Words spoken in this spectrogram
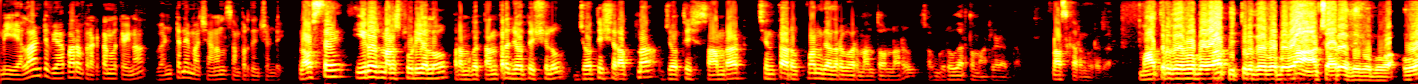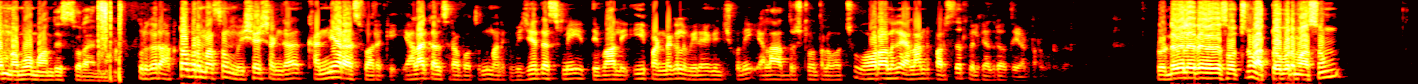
మీ ఎలాంటి వ్యాపార ప్రకటనలకైనా వెంటనే మా ఛానల్ సంప్రదించండి. నమస్తే ఈ రోజు మన స్టూడియోలో ప్రముఖ తంత్ర జ్యోతిష్యులు జ్యోతిష్ రత్న జ్యోతిష్ సామ్రాట్ చింతా రుక్మన్ గదర్ గారు మనతో ఉన్నారు. సో గురుగారితో మాట్లాడేద్దాం. నమస్కారం గురుగారు మాతృదేవోభవ పితృదేవోభవ ఆచార్య దేవోభవ. ఓం నమో మాందేశ్వరాయ నమ. గురుగారు అక్టోబర్ మాసం విశేషంగా కన్యా రాశి వారికి ఎలా కలిసి రాబోతుంది? మనకి విజయదశమి దివాళీ ఈ పండుగలు వినియోగించుకుని ఎలా అదృష్టవంతులు అవ్వచ్చు? ఓవరాల్గా ఎలాంటి పరిస్థితులు వీళ్ళకి ఎదురవుతాయి అంటారు గురుగారు రెండు వేల ఇరవై ఐదో సంవత్సరం అక్టోబర్ మాసం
